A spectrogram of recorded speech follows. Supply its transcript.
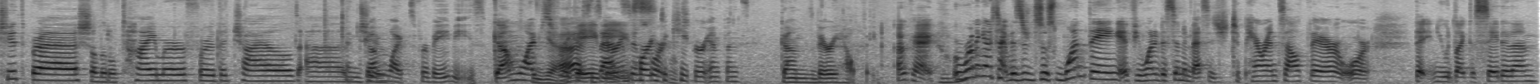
toothbrush, a little timer for the child, uh, and gum wipes for babies. Gum wipes yes, for babies. Very important, important to keep your infants gums very healthy. Okay, mm -hmm. we're running out of time. Is there just one thing, if you wanted to send a message to parents out there or that you would like to say to them?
